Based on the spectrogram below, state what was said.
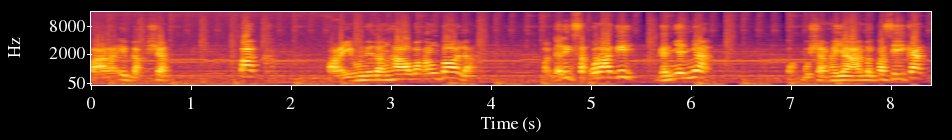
para i-block siya. Pak! Pareho nilang hawak ang bola. Magaling sa kuragi, ganyan nga. Huwag mo siyang hayaan magpasikat.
